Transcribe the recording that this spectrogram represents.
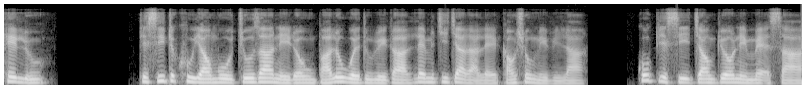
ဟေ့လူပစ္စည်းတစ်ခုရောင်းဖို့စူးစမ်းနေတော့ဘာလို့ဝယ်သူတွေကလှည့်မကြည့်ကြတာလဲခေါင်းရှုပ်နေပြီလားကိုယ့်ပစ္စည်းအကြောင်းပြောနေမဲ့အစား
